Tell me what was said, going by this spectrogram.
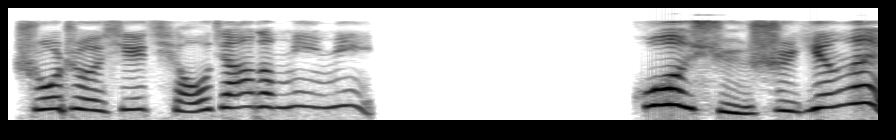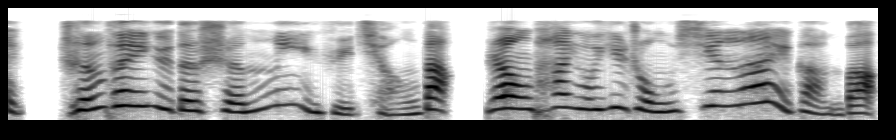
说这些乔家的秘密。或许是因为陈飞宇的神秘与强大，让他有一种信赖感吧。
